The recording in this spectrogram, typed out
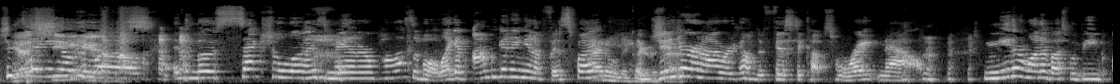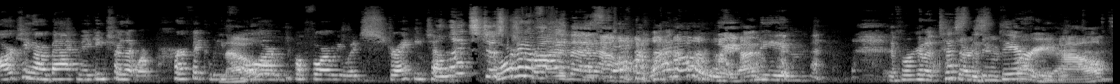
She's Yes, taking she a blow in the most sexualized manner possible. Like if I'm getting in a fist fight, I don't agree if with Ginger that. and I were to come to fisticuffs right now, neither one of us would be arching our back, making sure that we're perfectly No. formed before we would strike each other. Well, let's just We're gonna try fight that out. out. Why don't we? I mean, if we're gonna test Darcy this theory probably out,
